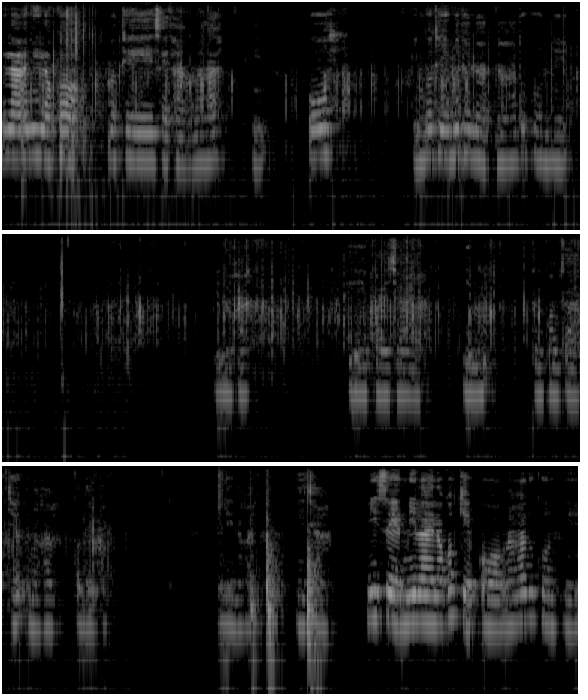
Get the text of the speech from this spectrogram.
เวลาอันนี้เราก็มาเทใส่ถังนะคะนี่โอ้ยนิงก็เทไม่ถนัดนะคะทุกคนนี่นี่นะคะ เทไปจ้านิงทำความสะอาดเยอะนะคะ ก็เลยแบบนนี้นะคะ นี่จ้ามีเศษมีอะไรเราก็เก็บออกนะคะทุกคนนี่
